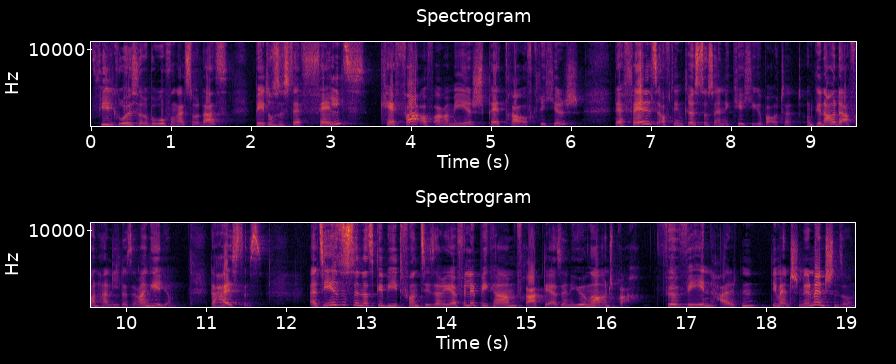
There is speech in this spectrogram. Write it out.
viel größere Berufung als nur das. Petrus ist der Fels, Kepha auf Aramäisch, Petra auf Griechisch, der Fels, auf den Christus seine Kirche gebaut hat. Und genau davon handelt das Evangelium. Da heißt es, als Jesus in das Gebiet von Caesarea Philippi kam, fragte er seine Jünger und sprach, für wen halten die Menschen den Menschensohn?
